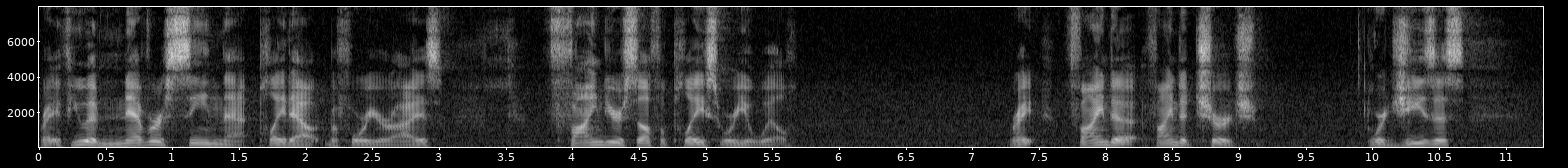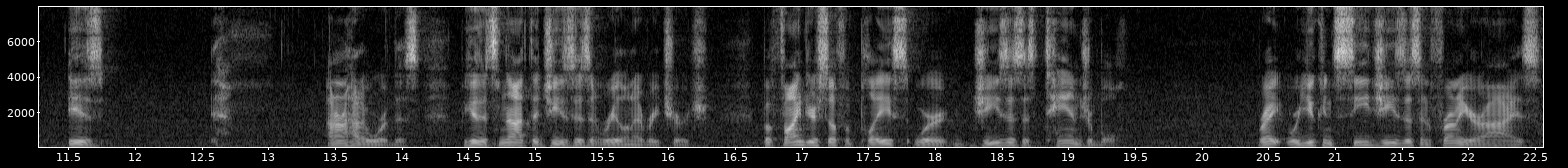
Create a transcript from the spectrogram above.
right? If you have never seen that played out before your eyes, find yourself a place where you will right? Find a find a church where jesus is i don't know how to word this because it's not that jesus isn't real in every church but find yourself a place where jesus is tangible right? Where you can see jesus in front of your eyes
